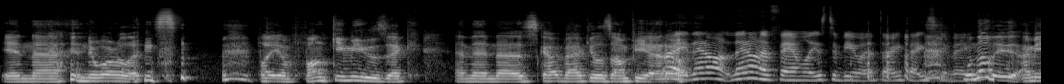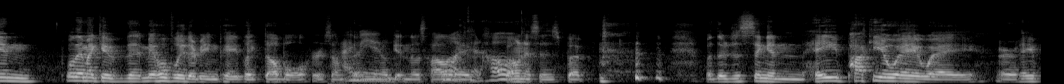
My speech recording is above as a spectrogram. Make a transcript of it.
in uh, in New Orleans, playing funky music, and then uh, Scott Bakula's on piano. right, they don't they don't have families to be with during Thanksgiving. Well, no, they. I mean, well, they might give. They, hopefully, they're being paid like double or something. you know, mean, getting those holiday bonuses. But, but they're just singing "Hey Paki Away Way" or "Hey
